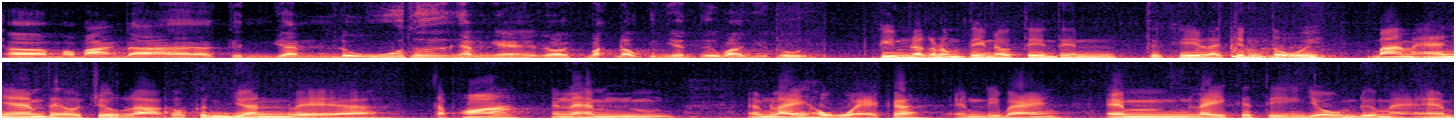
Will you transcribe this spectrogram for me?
à, mà bạn đã kinh doanh đủ thứ ngành nghề rồi bắt đầu kinh doanh từ bao nhiêu tuổi kiếm ra cái đồng tiền đầu tiên thì từ khi là 9 tuổi ba mẹ nhà em thì hồi trước là có kinh doanh về à, tạp hóa nên là em em lấy hột quẹt á em đi bán em lấy cái tiền vốn đưa mẹ em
